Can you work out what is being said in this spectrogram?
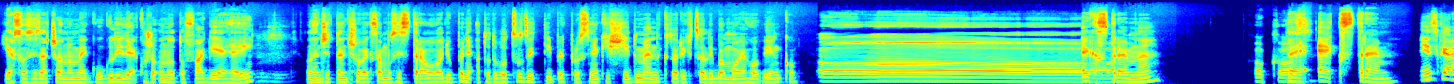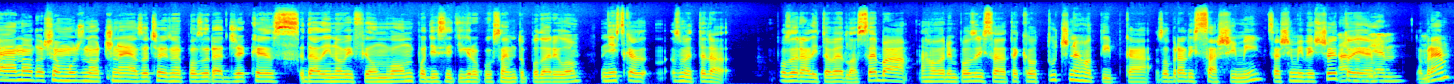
Ja som si začal no googliť, akože ono to fakt je, hej. Lenže ten človek sa musí stravovať úplne a toto bol cudzí typek, proste nejaký shitman, ktorý chcel iba moje hovienko. Oh. Extrémne. Kokos. To je extrém. Dneska ráno došiel muž nočné a začali sme pozerať Jackass, dali nový film von, po desiatich rokoch sa im to podarilo. Dneska sme teda pozerali to vedľa seba a hovorím, pozri sa, takého tučného typka zobrali sashimi. Sashimi, vieš, čo je to? Áno, je? viem. Dobre?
